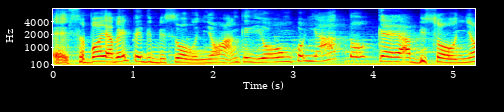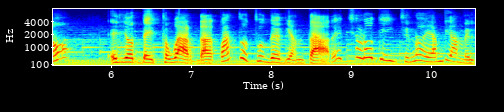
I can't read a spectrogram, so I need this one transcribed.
eh, se voi avete di bisogno, anche io ho un cognato che ha bisogno e gli ho detto, guarda, quando tu devi andare, ce lo dici, noi abbiamo il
